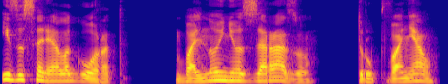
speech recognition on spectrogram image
и засоряло город. Больной нес заразу, труп вонял.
